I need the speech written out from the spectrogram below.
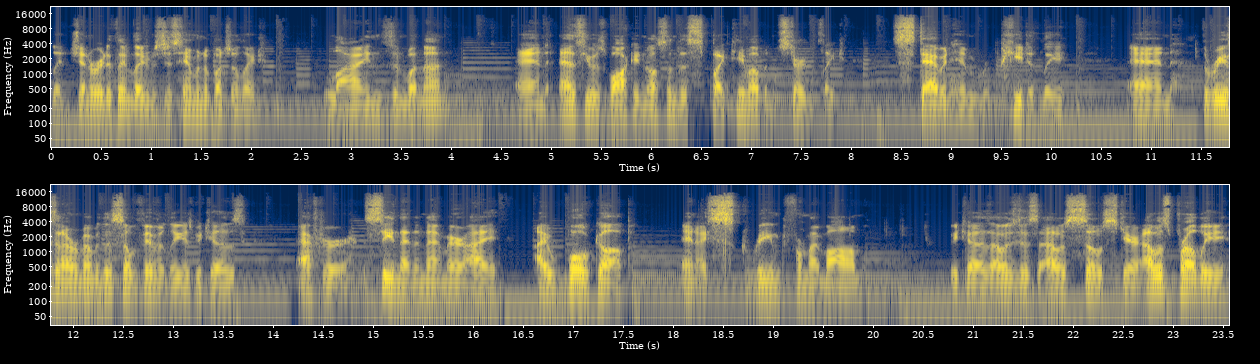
like generated thing. Like it was just him and a bunch of like lines and whatnot. And as he was walking, all of a sudden this spike came up and started like stabbing him repeatedly. And the reason I remember this so vividly is because after seeing that in a nightmare, I I woke up and I screamed for my mom because I was just I was so scared. I was probably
